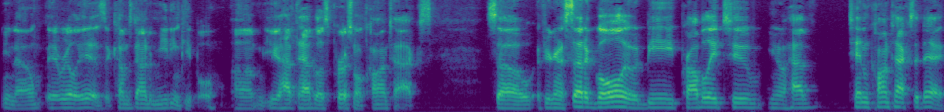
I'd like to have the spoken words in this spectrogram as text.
You know, it really is. It comes down to meeting people. Um, you have to have those personal contacts. So if you're going to set a goal, it would be probably to, you know, have 10 contacts a day,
